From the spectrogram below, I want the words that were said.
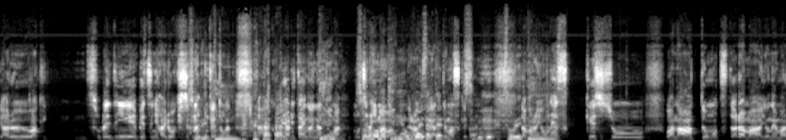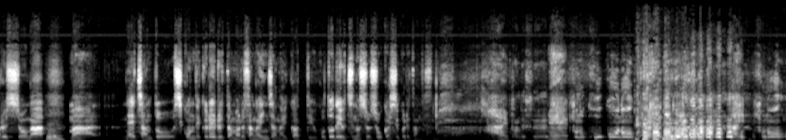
ーやるわけそれに別に入るわけじゃないんでとか。落語やりたいのになってまあもちろん今はそのまま君を奪いされたい。落語やってますけど。それだから米助師匠はなって思ってたらまあ米丸師匠が、うんまあねちゃんと仕込んでくれる歌丸さんがいいんじゃないかっていうことでうちの師匠を紹介してくれたんですね。はい。たんですね、ええその高校の はい。その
